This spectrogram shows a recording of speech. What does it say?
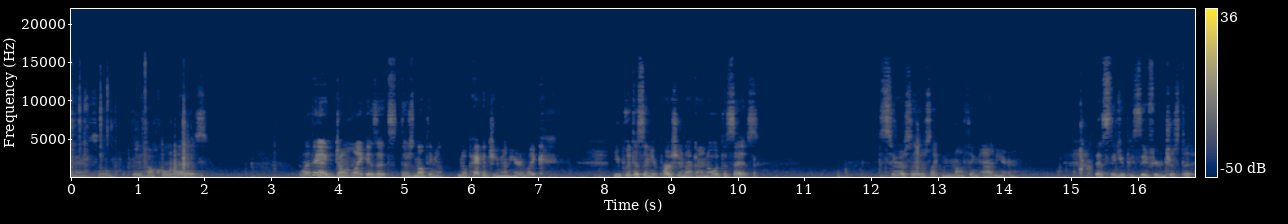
Okay, so look at how cool that is. The only thing I don't like is it's there's nothing, no packaging on here. Like, you put this in your purse, you're not gonna know what this is. Seriously, there's like nothing on here. That's the UPC if you're interested.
